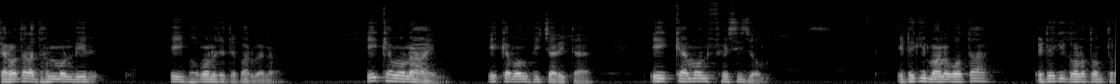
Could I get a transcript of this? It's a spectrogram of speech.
কেন তারা ধানমন্ডির এই ভবনে যেতে পারবে না? এই কেমন আইন? এই কেমন দ্বিচারিতা? এই কেমন ফেসিজম? এটা কি মানবতা? এটা কি গণতন্ত্র?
